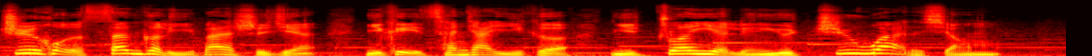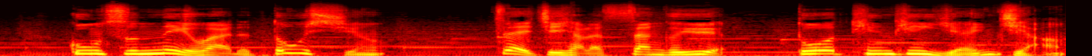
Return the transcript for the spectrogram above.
之后的三个礼拜的时间，你可以参加一个你专业领域之外的项目，公司内外的都行。再接下来三个月，多听听演讲，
